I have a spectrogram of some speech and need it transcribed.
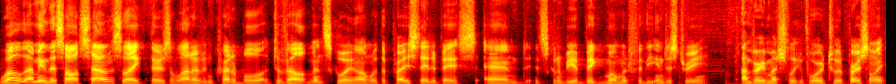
Well, I mean, this all sounds like there's a lot of incredible developments going on with the price database, and it's going to be a big moment for the industry. I'm very much looking forward to it personally.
